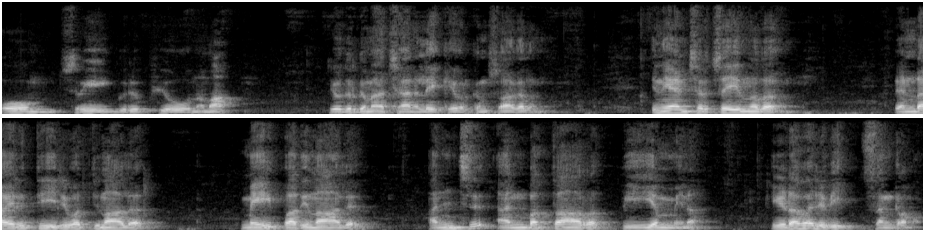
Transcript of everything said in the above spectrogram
ഓം ശ്രീ ഗുരുഭ്യോ നമ. ജ്യോതിർഗമ ചാനലിലേക്ക് ഏവർക്കും സ്വാഗതം. ഇന്ന് ഞാൻ ചർച്ച ചെയ്യുന്നത് രണ്ടായിരത്തി ഇരുപത്തിനാല് മെയ് പതിനാല് അഞ്ച് അൻപത്താറ് പി എമ്മിന് ഇടവരവി സംക്രമം.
